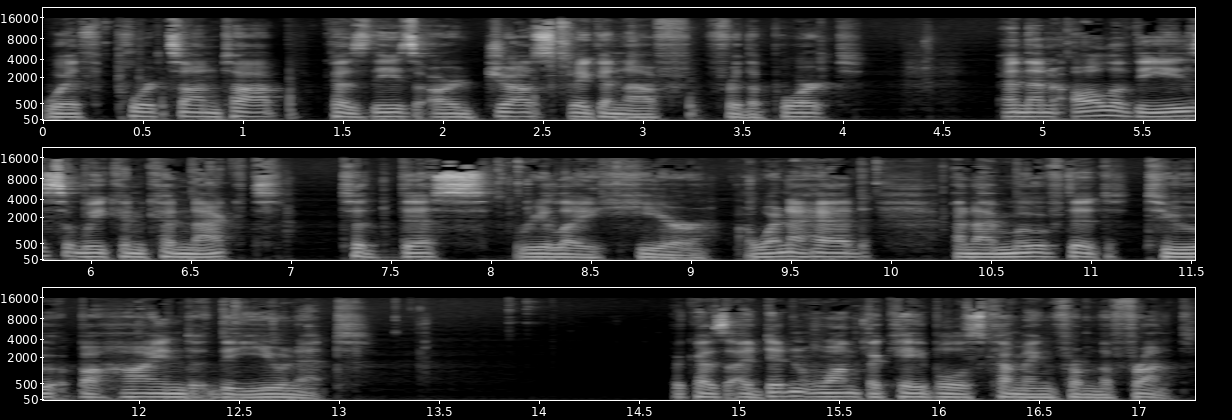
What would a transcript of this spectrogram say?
with ports on top, because these are just big enough for the port. And then all of these we can connect to this relay here. I went ahead and I moved it to behind the unit because I didn't want the cables coming from the front.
